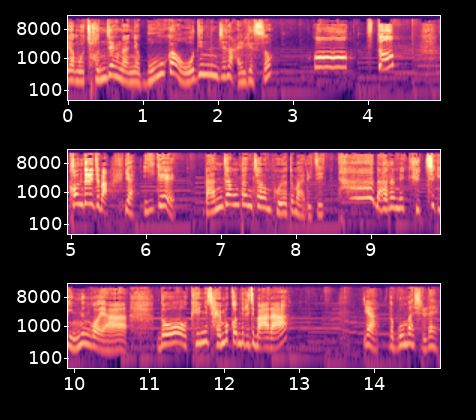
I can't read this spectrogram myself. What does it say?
야, 뭐 전쟁 났냐? 뭐가 어디 있는지는 알겠어? 마. 야, 이게 난장판처럼 보여도 말이지. 다 나름의 규칙이 있는 거야. 너 괜히 잘못 건드리지 마라. 야, 너 뭐 마실래?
